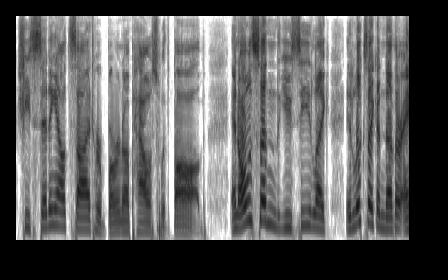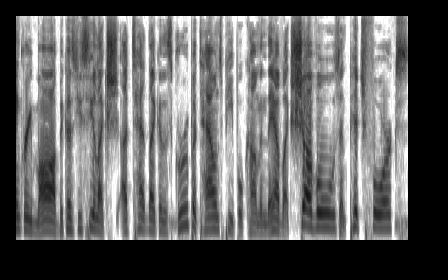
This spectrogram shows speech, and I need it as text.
she's sitting outside her burn up house with Bob, and all of a sudden you see like it looks like another angry mob because you see like a te- like this group of townspeople come and they have like shovels and pitchforks,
